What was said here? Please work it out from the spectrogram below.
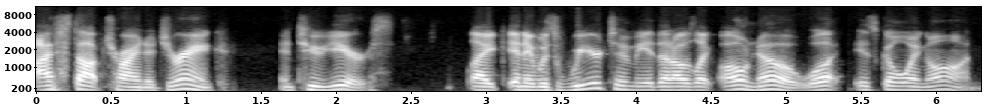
I've stopped trying to drink in two years. Like, and it was weird to me that I was like, oh no, what is going on?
